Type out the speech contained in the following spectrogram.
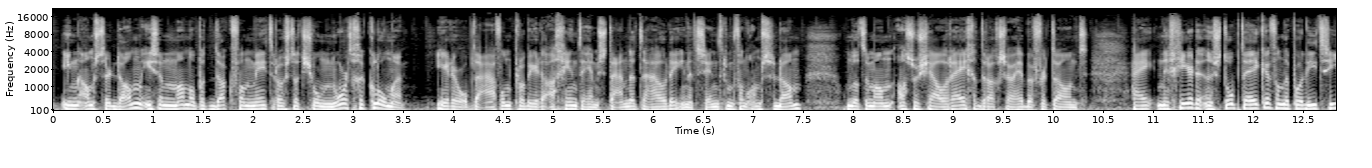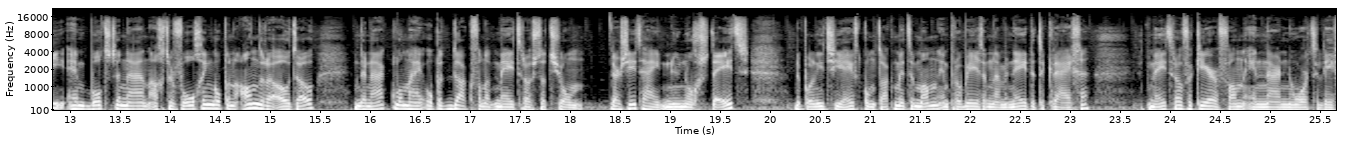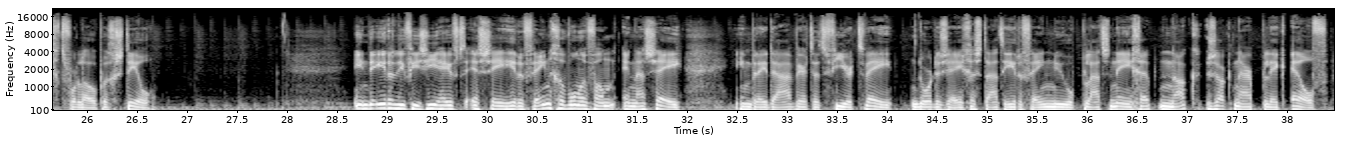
In Amsterdam is een man op het dak van metrostation Noord geklommen. Eerder op de avond probeerden agenten hem staande te houden in het centrum van Amsterdam... omdat de man asociaal rijgedrag zou hebben vertoond. Hij negeerde een stopteken van de politie en botste na een achtervolging op een andere auto. Daarna klom hij op het dak van het metrostation. Daar zit hij nu nog steeds. De politie heeft contact met de man en probeert hem naar beneden te krijgen. Het metroverkeer van en naar Noord ligt voorlopig stil. In de Eredivisie heeft SC Heerenveen gewonnen van NAC. In Breda werd het 4-2. Door de zegen staat Heerenveen nu op plaats 9. NAC zakt naar plek 11.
